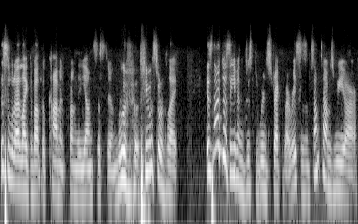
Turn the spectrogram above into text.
This is what I liked about the comment from the young sister in Louisville. She was sort of like, it's not just even just we're distracted by racism. Sometimes we are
